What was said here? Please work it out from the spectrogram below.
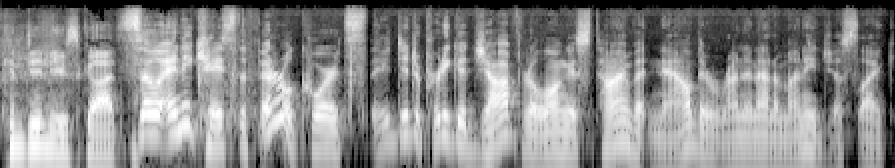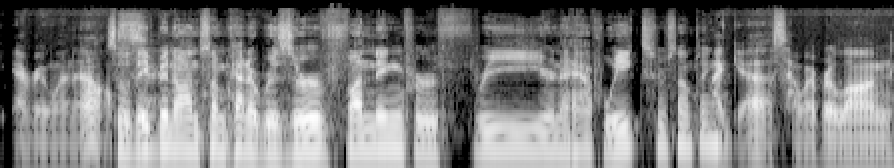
continue, Scott. So, any case, the federal courts they did a pretty good job for the longest time, but now they're running out of money, just like everyone else. So they've been on some kind of reserve funding for three and a half weeks or something. I guess, however long,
